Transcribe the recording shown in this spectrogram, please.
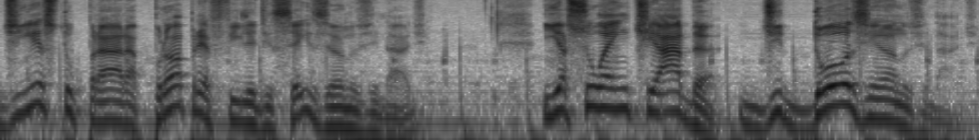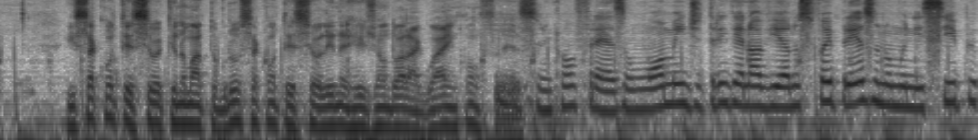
de estuprar a própria filha de 6 anos de idade e a sua enteada de 12 anos de idade. Isso aconteceu aqui no Mato Grosso, aconteceu ali na região do Araguaia, em Confresa. Isso, em Confresa. Um homem de 39 anos foi preso no município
